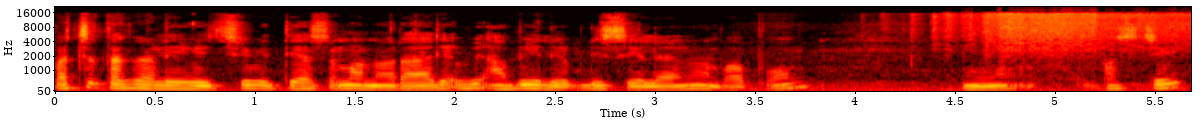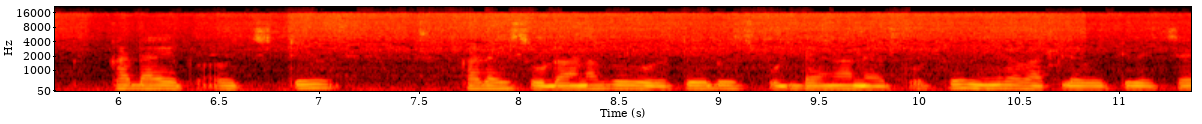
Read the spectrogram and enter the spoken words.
பச்சை தக்காளியை வச்சு வித்தியாசமான ஒரு அவி அவியல் எப்படி செய்யலாம்னு பார்ப்போம். ஃபஸ்ட்டு கடாயை வச்சுட்டு கடாய் சூடானது ஒரு டேபிள் ஸ்பூன் தேங்காய் எண்ணெய் போட்டு நீல வாக்கில் வெட்டி வச்ச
